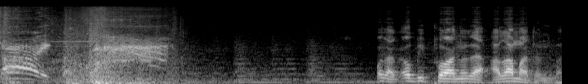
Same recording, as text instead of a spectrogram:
Die! Ulan o bir puanı da alamadın mı?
